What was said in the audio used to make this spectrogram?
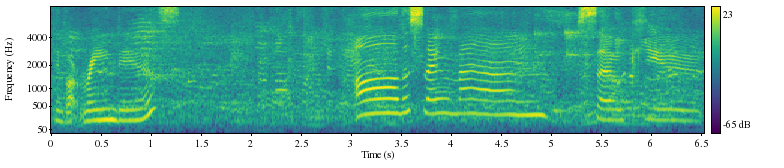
They've got reindeers. Oh, the snowman. So cute.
